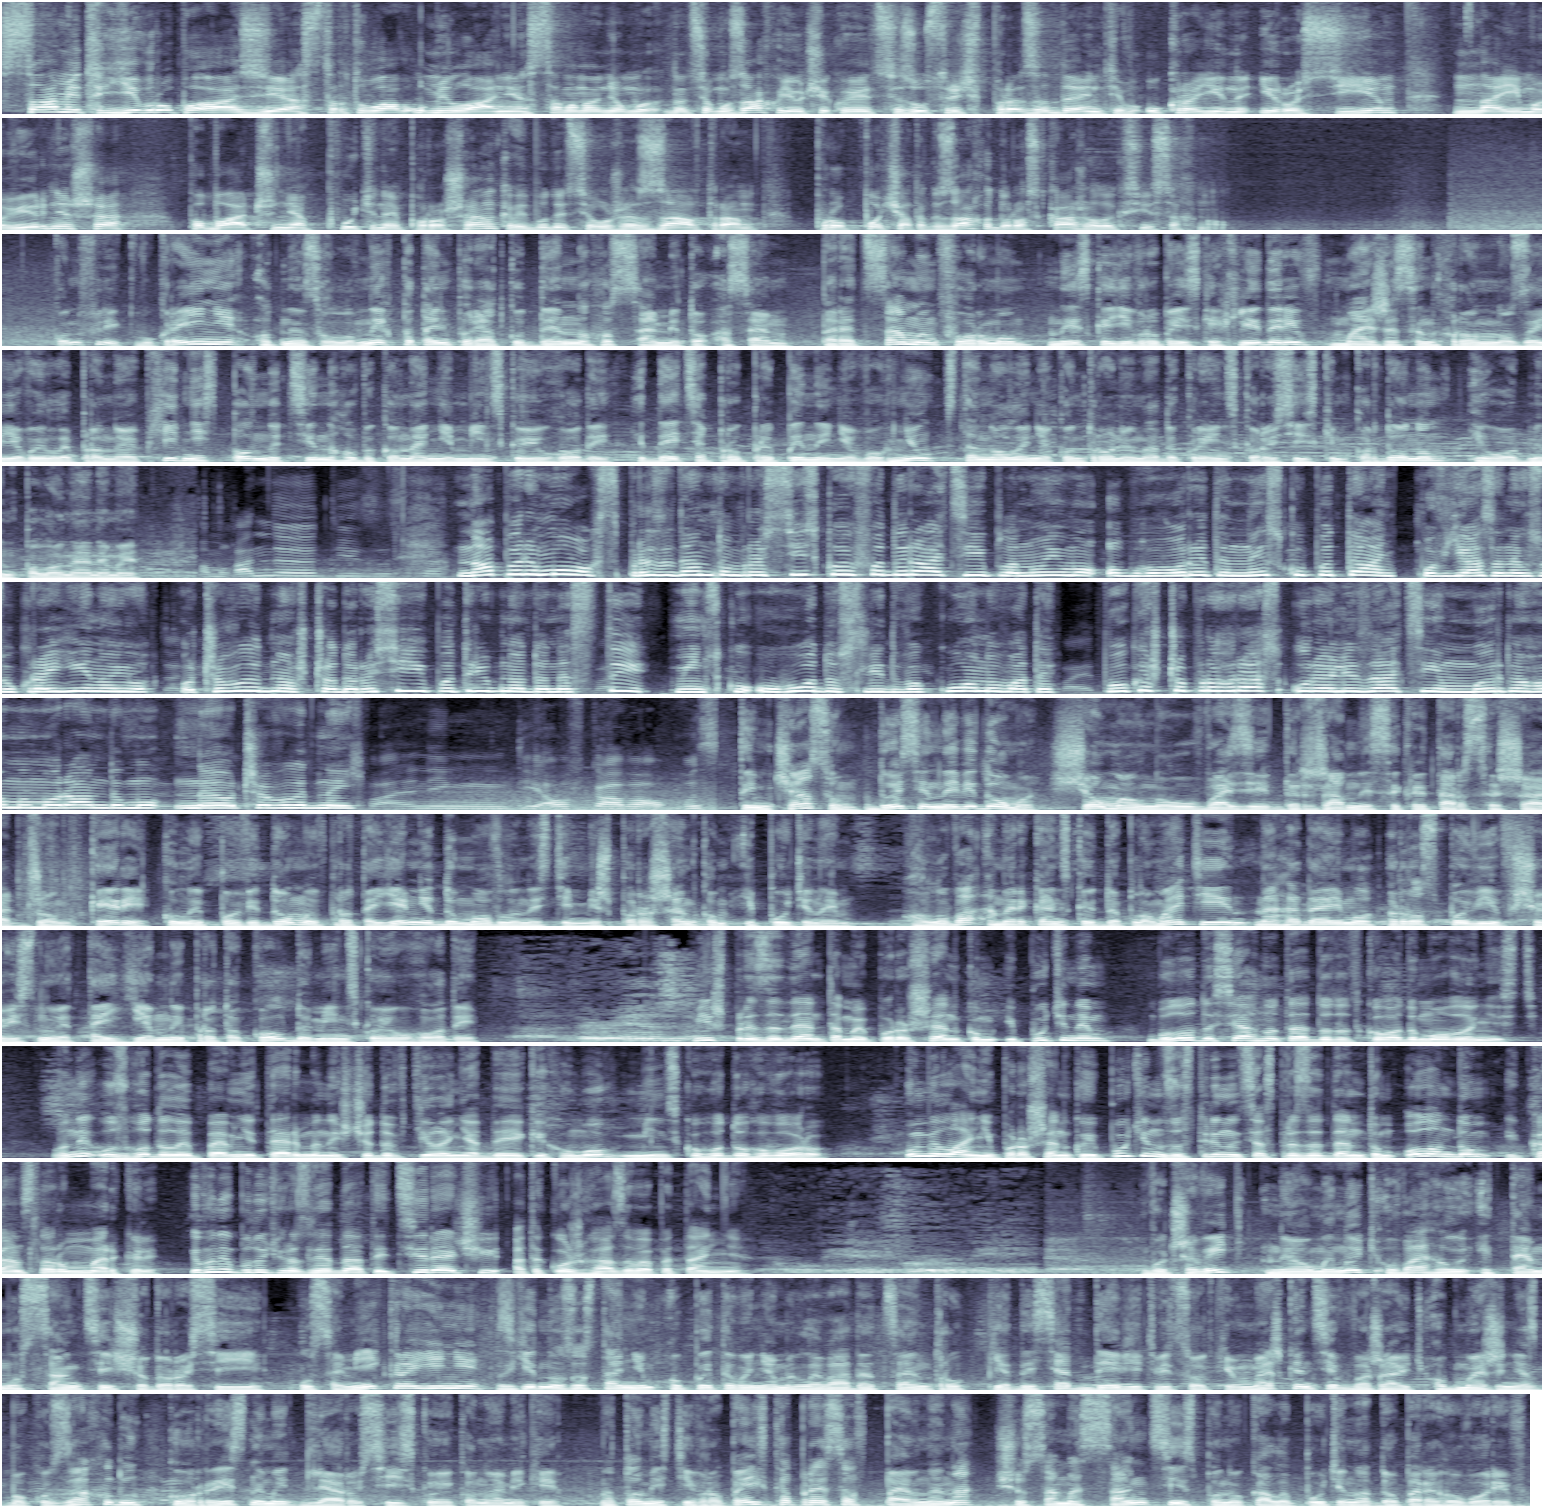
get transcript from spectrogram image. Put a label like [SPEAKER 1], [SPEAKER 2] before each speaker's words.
[SPEAKER 1] Саміт Європа-Азія стартував у Мілані. Саме на ньому на цьому заході очікується зустріч президентів України і Росії. Найімовірніше побачення Путіна і Порошенка відбудеться уже завтра. Про початок заходу розкаже Олексій Сахно.
[SPEAKER 2] Конфлікт в Україні одне з головних питань порядку денного саміту АСЕМ. Перед самим форумом низка європейських лідерів майже синхронно заявили про необхідність повноцінного виконання мінської угоди. Йдеться про припинення вогню, встановлення контролю над українсько-російським кордоном і обмін полоненими.
[SPEAKER 3] На перемовах з президентом Російської Федерації плануємо обговорити низку питань, пов'язаних з Україною. Очевидно, що до Росії потрібно донести мінську угоду слід виконувати. Поки що прогрес у реалізації мирного меморандуму не очевидний.
[SPEAKER 2] Тим часом досі невідомо, що мав на увазі державний секретар США Джон Керрі, коли повідомив про таємні домовленості між Порошенком і Путіним. Голова американської дипломатії, нагадаємо, розповів, що існує таємний протокол до мінської угоди.
[SPEAKER 4] Між президентами Порошенком і Путіним було досягнута додаткова домовленість. Вони узгодили певні терміни щодо втілення деяких умов мінського договору. У Мілані Порошенко і Путін зустрінуться з президентом Оландом і канцлером Меркель, і вони будуть розглядати ці речі, а також газове питання.
[SPEAKER 2] Вочевидь, не оминуть увагою і тему санкцій щодо Росії у самій країні. Згідно з останнім опитуванням Левада центру, 59% мешканців вважають обмеження з боку заходу корисними для російської економіки. Натомість європейська преса впевнена, що саме санкції спонукали Путіна до переговорів.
